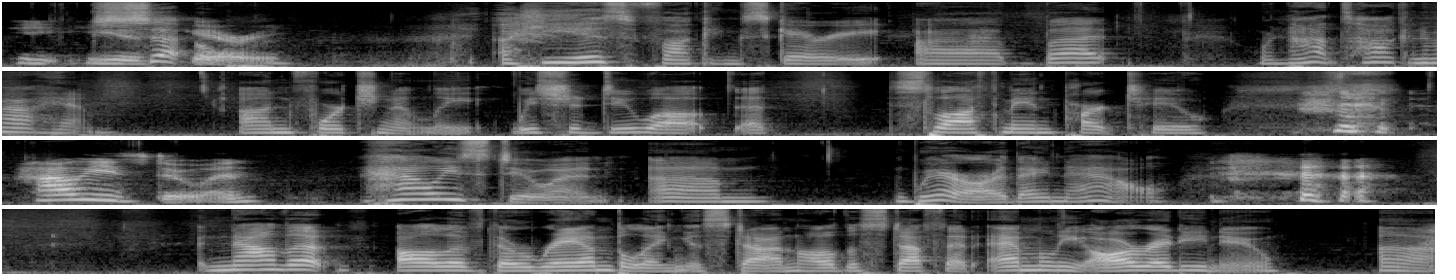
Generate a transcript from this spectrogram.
He, he is So- scary. Uh, he is fucking scary. Uh, but we're not talking about him. Unfortunately, we should do a, a Slothman Part Two. How he's doing. How he's doing? Um, where are they now? Now that all of the rambling is done, all the stuff that Emily already knew, um,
